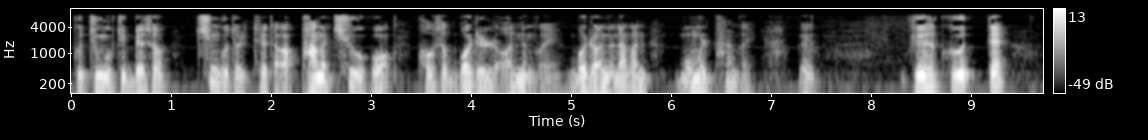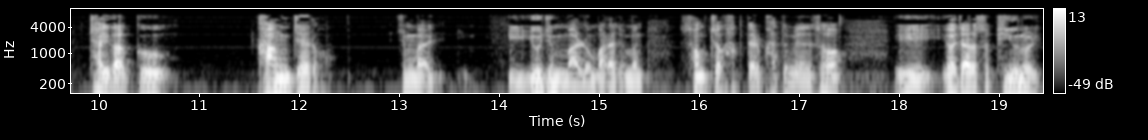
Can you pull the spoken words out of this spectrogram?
그 중국집에서 친구들 데려다가 방을 치우고 거기서 머리를 얻는 거예요. 머리를 얻는다는 건 몸을 파는 거예요. 네. 그래서 그때 자기가 그 강제로 정말 이 요즘 말로 말하자면 성적 학대를 받으면서 이 여자로서 비운을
